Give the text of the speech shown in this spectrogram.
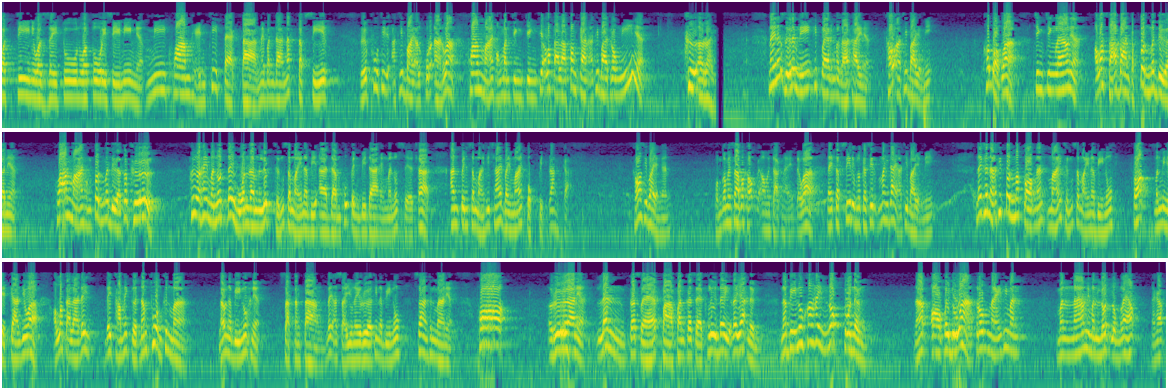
والتين والزيتون وطور سينينเนี่ยมีความเห็นที่แตกต่างในบรรดานักตัฟซีร หรือผู้ที่อธิบายอัลกุรอานว่าความหมายของมันจริง ๆ ที่อัลลอฮฺตาลาต้องการอธิบายตรงนี้เนี่ยคืออะไร ในหนังสือเล่มนี้ที่แปลเป็นภาษาไทยเนี่ยเขาอธิบายอย่างนี้เขาบอกว่าจริง ๆ แล้วเนี่ยอัลลอฮฺสาบานกับต้นมะเดื่อเนี่ยความหมายของต้นมะเดื่อก็คือเพื่อให้มนุษย์ได้หวนรำลึกถึงสมัยนบีอาดัมผู้เป็นบิดาแห่งมนุษยชาติ อันเป็นสมัยที่ใช้ใบไม้ปกปิดร่างกายเขาอธิบายอย่างนั้น ผมก็ไม่ทราบว่าเขาไปเอามาจากไหน แต่ว่าในตัฟซีรอิบนุกะซีรไม่ได้อธิบายอย่างนี้ ในขณะที่ต้นมะกอกนั้นหมายถึงสมัยนบีนุเพราะมันมีเหตุการณ์ที่ว่าอัลลอฮฺตาลาได้ได้ทำให้เกิดน้ำท่วมขึ้นมา แล้วนบีนุเนี่ยสัตว์ต่างๆ ได้อาศัยอยู่ในเรือที่นบีนุสร้างขึ้นมาเนี่ยพอเรือเนี่ยเล่นกระแสป่าฟันกระแสคลื่นได้ระยะหนึ่ง นบีนุเขาให้นกตัวหนึ่งนะครับออกไปดูว่าตรงไหนที่มัน มันน้ำนี่มันลดลงแล้วนะครับ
